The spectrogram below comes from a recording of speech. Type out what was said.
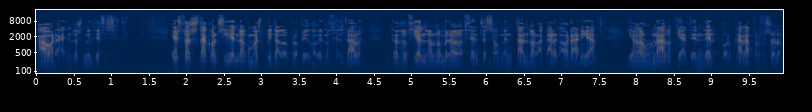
ahora, en 2017. Esto se está consiguiendo, como ha explicado el propio Gobierno central, reduciendo el número de docentes, aumentando la carga horaria y el alumnado que atender por cada profesor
